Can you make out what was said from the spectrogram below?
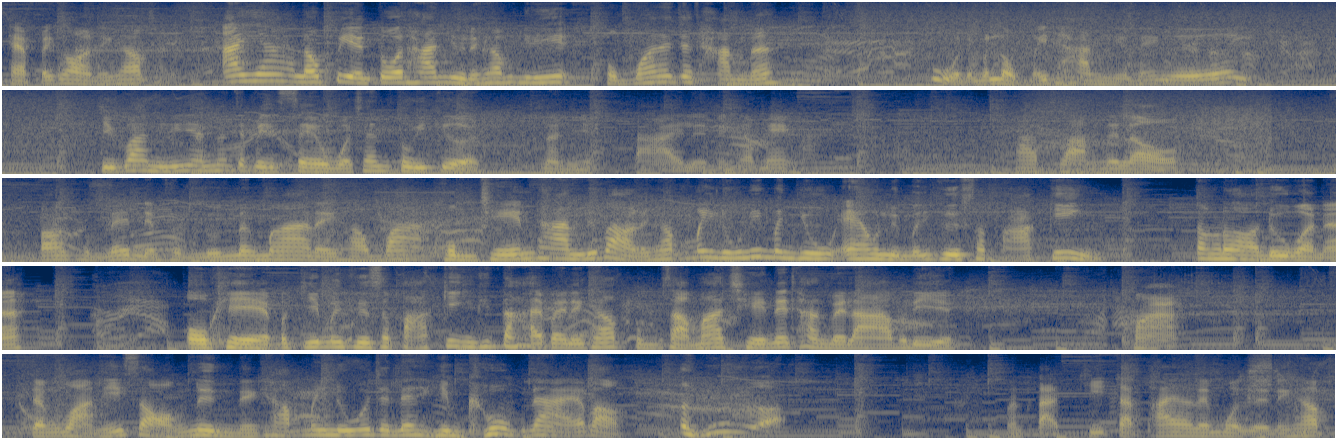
แถบไปก่อนนะครับอายะเราเปลี่ยนตัวทันอยู่นะครับทีนี้ ผมว่าน่าจะทันนะโอ้แต่มันหลบไม่ทันไงแม่งเอ้ย คิดว่านี้เนี่ยน่าจะเป็นเซลล์เวอร์ชันตุยเกิดนั่นไงตายเลยนะครับแม่งพลาดพลั้งเลยเรา ตอนผมเล่นเนี่ยผมลุ้นมากๆเลยครับว่าผมเชนทันหรือเปล่านะครับไม่รู้นี่มัน UL หรือมันคือสปาร์กิ้งต้องรอดูก่อนนะโอเคเมื่อกี้มันคือสปาร์กิ้งที่ตายไปนะครับ ผมสามารถเชนได้ทันเวลาพอดีมาจังหวะนี้2-1นะครับไม่รู้ว่าจะเล่นฮิมคุกได้หรือเปล่าเออมันตัดคีตัดไพ่อะไรหมดเลยนะครับ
